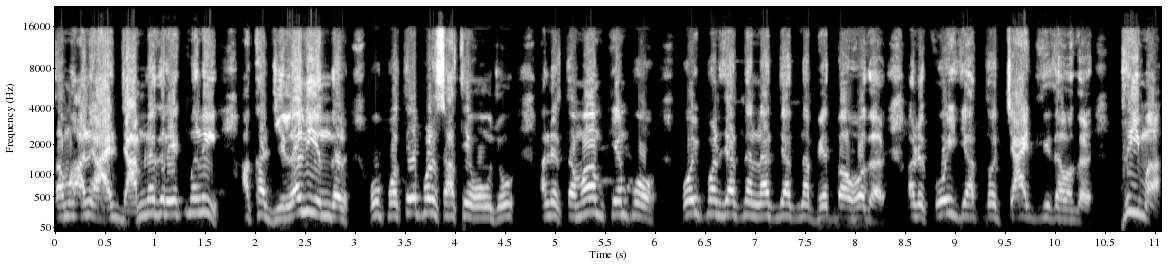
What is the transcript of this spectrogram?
તમા, અને આ જામનગર એકમાં નહીં, આખા જિલ્લાની અંદર હું પોતે પણ સાથે હોઉં છું અને તમામ કેમ્પો કોઈ પણ જાતના નાત જાતના ભેદભાવ વગર અને કોઈ જાતનો ચાર્જ લીધા વગર ફ્રીમાં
